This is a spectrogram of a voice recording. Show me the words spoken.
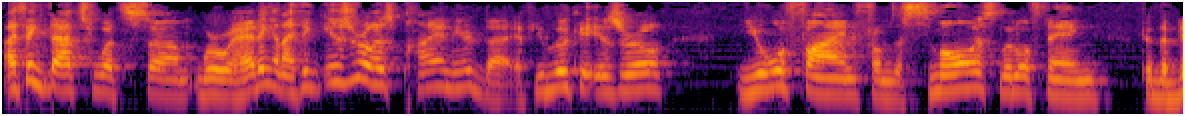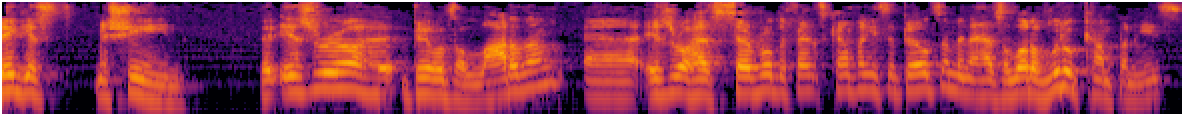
I think that's what's um, where we're heading, and I think Israel has pioneered that. If you look at Israel, you will find from the smallest little thing to the biggest machine that Israel builds a lot of them. Uh, Israel has several defense companies that builds them, and it has a lot of little companies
